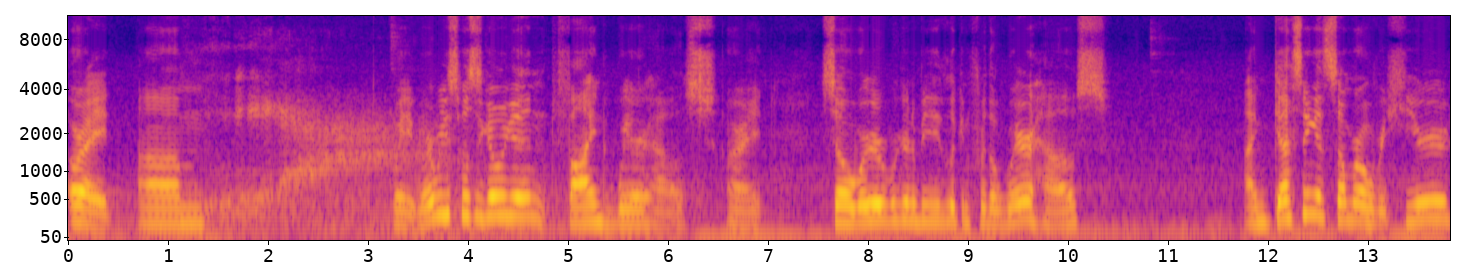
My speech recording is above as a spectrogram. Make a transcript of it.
Alright. Um. Wait, where are we supposed to go again? Find warehouse. Alright. So we're, we're gonna be looking for the warehouse. I'm guessing it's somewhere over here.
